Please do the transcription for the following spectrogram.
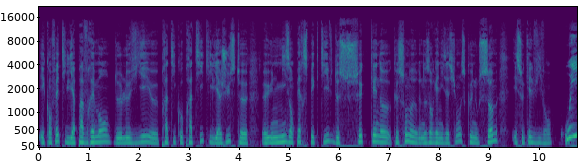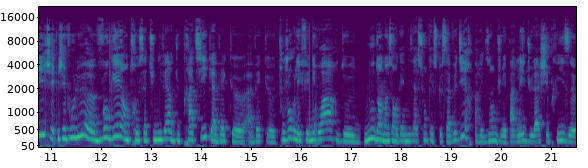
Et qu'en fait, il n'y a pas vraiment de levier pratico-pratique, il y a juste une mise en perspective de ce que sont nos organisations ce que nous sommes et ce qu'est le vivant. Oui, j'ai voulu euh, voguer entre cet univers du pratique avec euh, avec euh, toujours l'effet miroir de nous dans nos organisations. Qu'est-ce que ça veut dire? Par exemple, je vais parler du lâcher prise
